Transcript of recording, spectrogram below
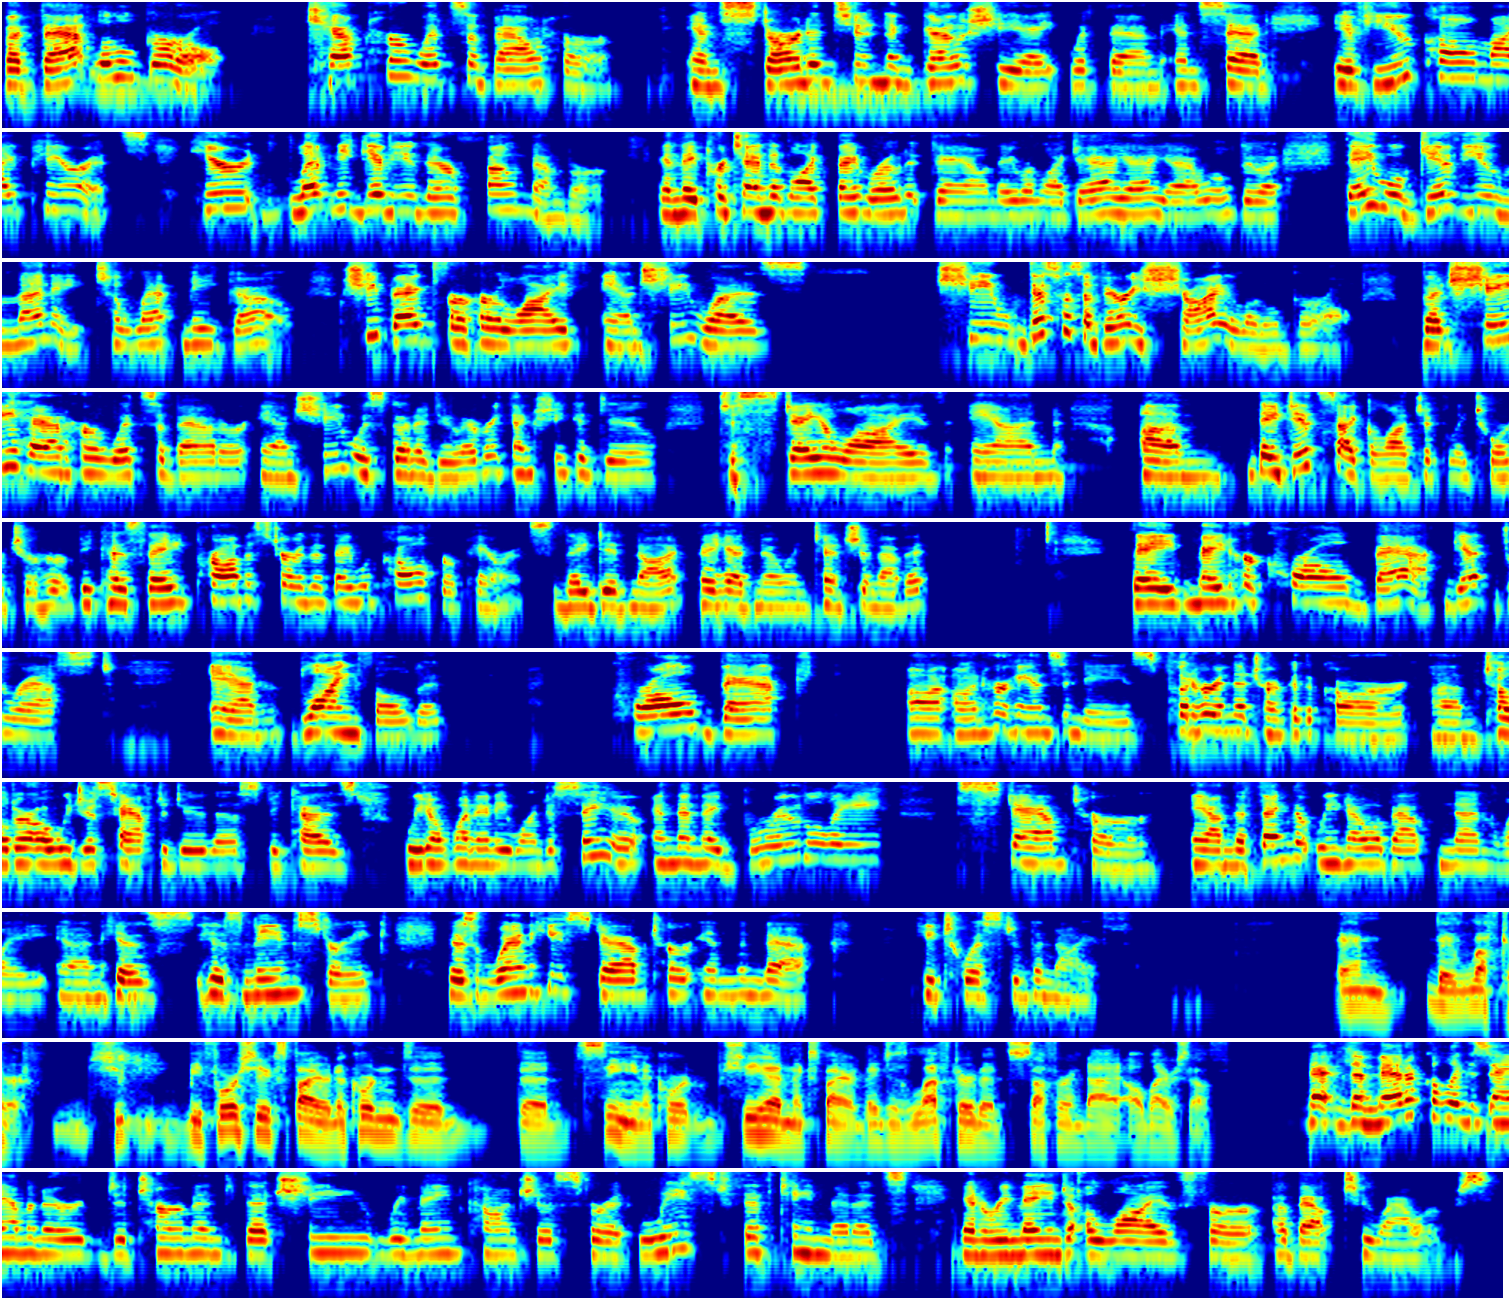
But that little girl kept her wits about her and started to negotiate with them and said, if you call my parents, here, let me give you their phone number. And they pretended like they wrote it down. They were like, yeah, yeah, yeah, we'll do it. They will give you money to let me go. She begged for her life and she was, she, this was a very shy little girl but she had her wits about her and she was going to do everything she could do to stay alive and um, they did psychologically torture her because they promised her that they would call her parents. They did not. They had no intention of it. They made her crawl back get dressed and blindfolded crawl back uh, on her hands and knees, put her in the trunk of the car, um, told her, Oh, we just have to do this because we don't want anyone to see you. And then they brutally stabbed her. And the thing that we know about Nunley and his his mean streak is when he stabbed her in the neck, he twisted the knife. And they left her. She before she expired, according to the scene, a court she hadn't expired. They just left her to suffer and die all by herself. The medical examiner determined that she remained conscious for at least 15 minutes and remained alive for about two hours.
